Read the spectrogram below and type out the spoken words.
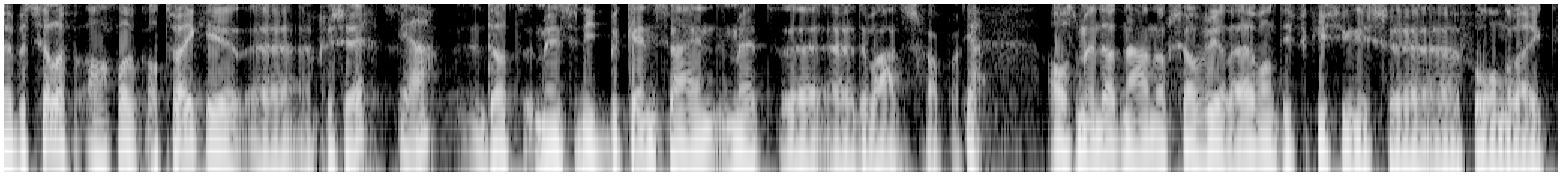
hebben het zelf al, geloof ik, al twee keer uh, gezegd... Ja. dat mensen niet bekend zijn met de waterschappen. Ja. Als men dat nou nog zou willen, hè, want die verkiezing is volgende week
